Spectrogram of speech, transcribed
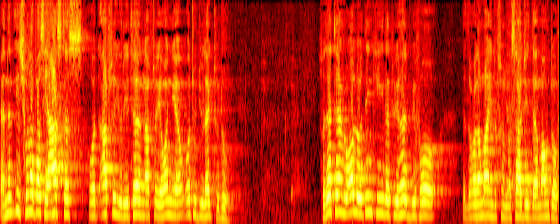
And then each one of us, he asked us, what, after you return, after your one year, what would you like to do? So that time we all were thinking that we heard before that the ulama in different masajid, the amount of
